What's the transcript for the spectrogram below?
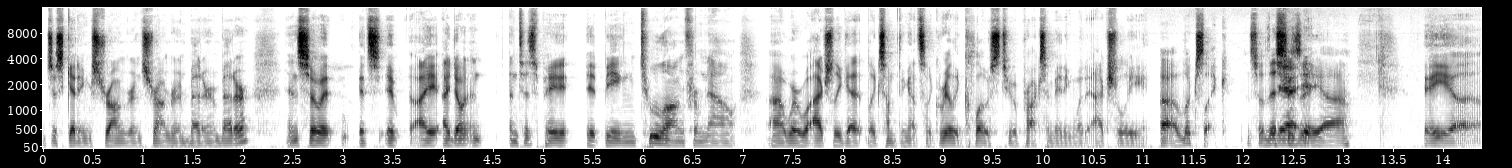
just getting stronger and stronger and better and better. And so it it's it I, I don't anticipate it being too long from now uh, where we'll actually get like something that's like really close to approximating what it actually uh, looks like. And so this yeah, is it, a uh, a uh,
